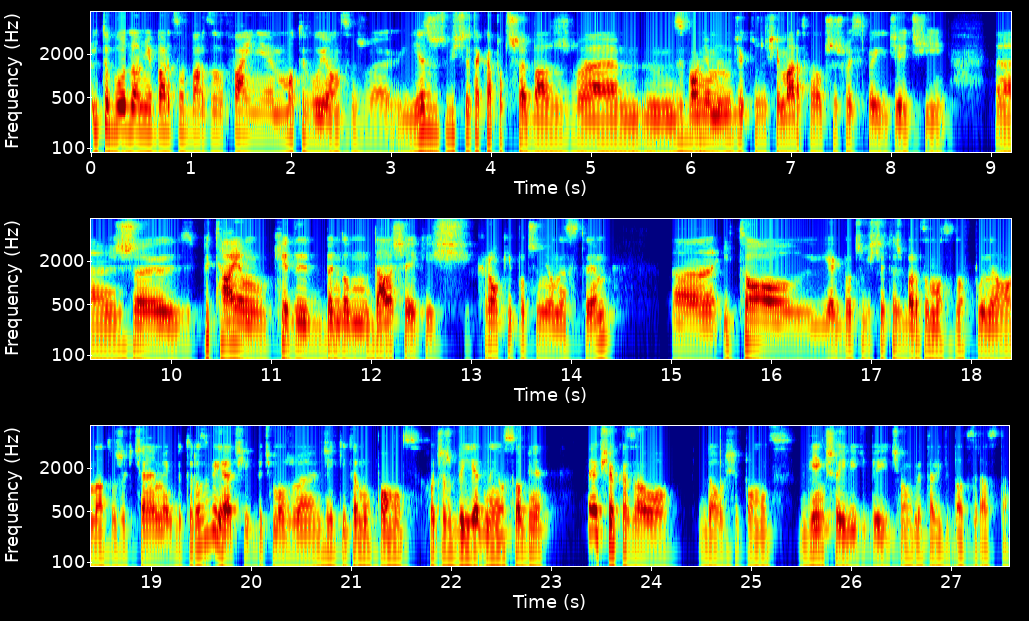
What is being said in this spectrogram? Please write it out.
I to było dla mnie bardzo, bardzo fajnie motywujące, że jest rzeczywiście taka potrzeba, że mm, dzwonią ludzie, którzy się martwią o przyszłość swoich dzieci, e, że pytają, kiedy będą dalsze jakieś kroki poczynione z tym. E, I to jakby oczywiście też bardzo mocno wpłynęło na to, że chciałem jakby to rozwijać i być może dzięki temu pomóc chociażby jednej osobie. Jak się okazało, udało się pomóc większej liczbie i ciągle ta liczba wzrasta.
